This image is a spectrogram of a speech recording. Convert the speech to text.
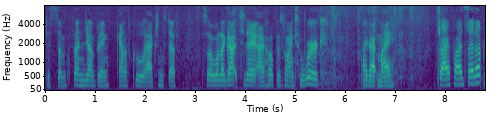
just some fun jumping, kind of cool action stuff. So what I got today I hope is going to work. I got my tripod set up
